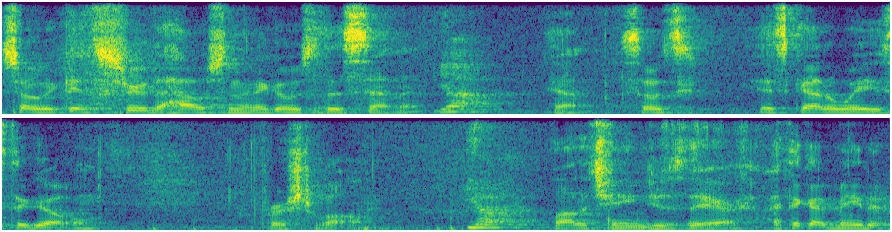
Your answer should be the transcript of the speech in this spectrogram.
so it gets through the House and then it goes to the Senate? Yeah, Yeah, so it's, it's got a ways to go, first of all. yeah, A lot of changes there. I think I've made it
